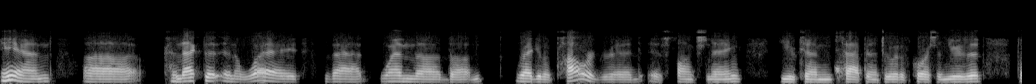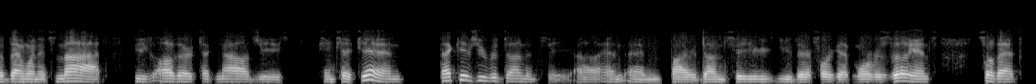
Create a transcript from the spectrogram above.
and uh, connect it in a way that when the, the regular power grid is functioning, you can tap into it, of course, and use it. But then when it's not, these other technologies can kick in. That gives you redundancy, uh, and, and by redundancy, you, you therefore get more resilience so that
